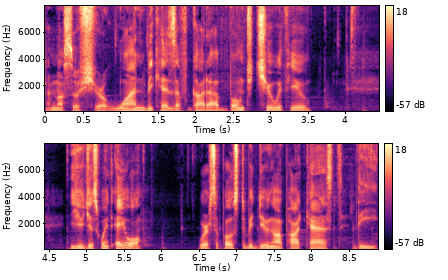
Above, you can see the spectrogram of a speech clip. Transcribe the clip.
I'm not so sure. One, because I've got a bone to chew with you. You just went AWOL. We're supposed to be doing our podcast, The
